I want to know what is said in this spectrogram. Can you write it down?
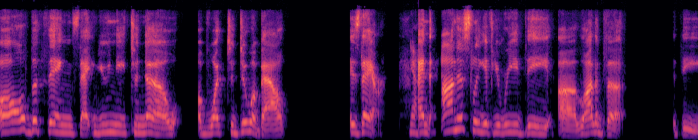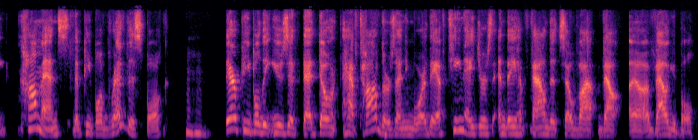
all the things that you need to know of what to do about is there yeah. and honestly if you read the a uh, lot of the the comments that people have read this book mm-hmm there are people that use it that don't have toddlers anymore. They have teenagers and they have found it so va- val- uh, valuable,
